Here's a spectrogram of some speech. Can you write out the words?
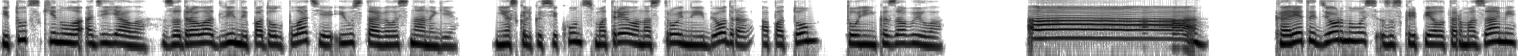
И тут скинула одеяло, задрала длинный подол платья и уставилась на ноги. Несколько секунд смотрела на стройные бедра, а потом тоненько завыла. а Карета дернулась, заскрипела тормозами,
